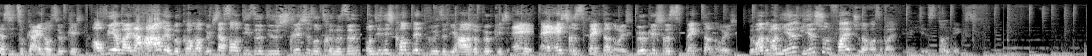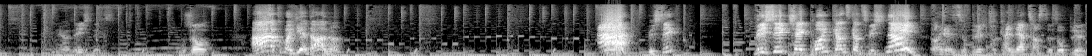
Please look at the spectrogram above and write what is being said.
Das sieht so geil aus, wirklich. Auch wie er meine Haare bekommen hat, wirklich, dass auch diese, diese Striche so drin sind und die nicht komplett grün sind, die Haare, wirklich, ey. Ey, echt Respekt an euch. Wirklich Respekt an euch. So, warte mal, hier, hier ist schon falsch oder was? Aber hier ist doch nichts. Ja, sehe ich nichts. Muss auch. Ah, guck mal hier, da, ne? Ah! Wichtig? Wichtig, Checkpoint, ganz, ganz wichtig. Nein! Oh, ja, so blöd, drück keine Leertaste, so blöd.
